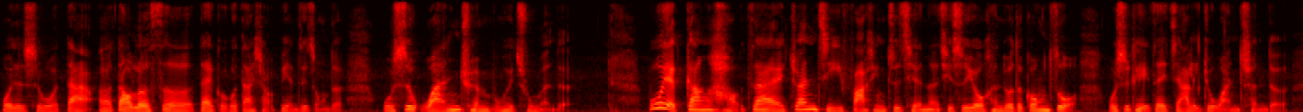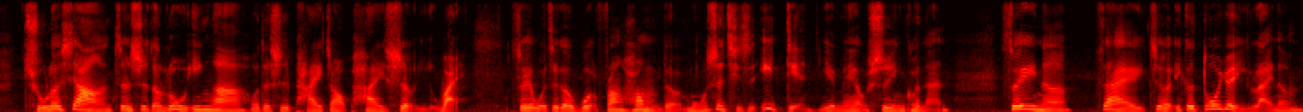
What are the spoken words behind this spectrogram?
或者是我大呃倒垃圾、带狗狗大小便这种的，我是完全不会出门的。不过也刚好在专辑发行之前呢，其实有很多的工作我是可以在家里就完成的，除了像正式的录音啊，或者是拍照拍摄以外，所以我这个 work from home 的模式其实一点也没有适应困难。所以呢，在这一个多月以来呢，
